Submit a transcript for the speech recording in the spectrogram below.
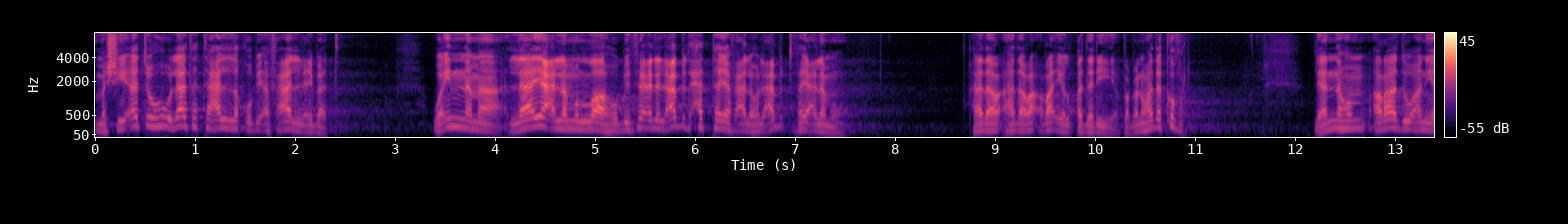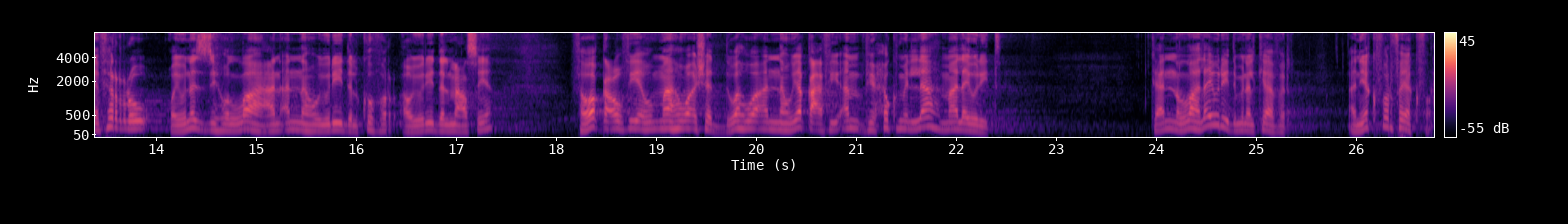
مشيئته لا تتعلق بأفعال العباد وإنما لا يعلم الله بفعل العبد حتى يفعله العبد فيعلمه. هذا هذا رأي القدرية. طبعا وهذا كفر. لأنهم أرادوا أن يفروا وينزهوا الله عن أنه يريد الكفر أو يريد المعصية فوقعوا فيه ما هو أشد وهو أنه يقع في في حكم الله ما لا يريد. كأن الله لا يريد من الكافر أن يكفر فيكفر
